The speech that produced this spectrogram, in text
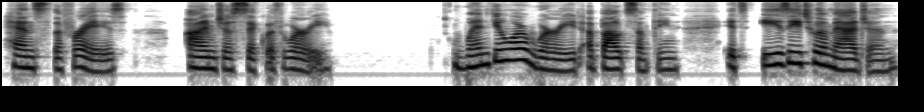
hence the phrase, I'm just sick with worry. When you are worried about something, it's easy to imagine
